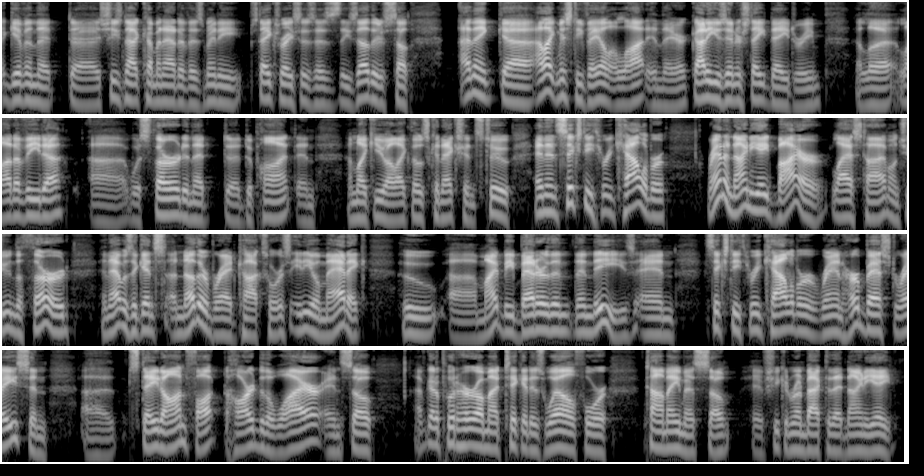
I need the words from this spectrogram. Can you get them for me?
given that uh, she's not coming out of as many stakes races as these others. So I think uh, I like Misty Vale a lot in there. Got to use Interstate Daydream. A lot of Vida uh, was third in that uh, DuPont, and I'm like you, I like those connections too. And then 63 Caliber ran a 98 Beyer last time on June the 3rd, and that was against another Brad Cox horse, Idiomatic, who uh, might be better than, than these. And 63 Caliber ran her best race and uh, stayed on, fought hard to the wire, and so I've got to put her on my ticket as well for Tom Amoss. So if she can run back to that 98.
